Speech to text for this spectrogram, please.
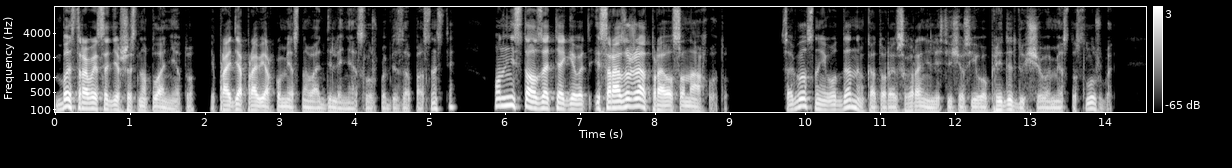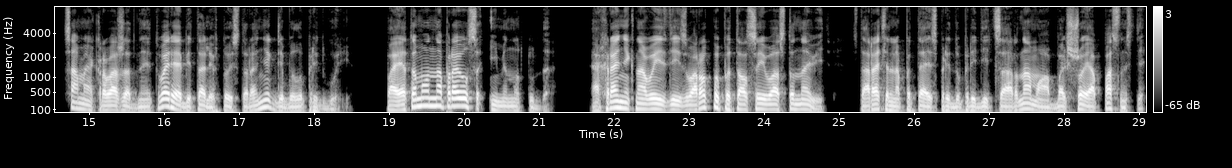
Быстро высадившись на планету и пройдя проверку местного отделения службы безопасности, он не стал затягивать и сразу же отправился на охоту. Согласно его данным, которые сохранились еще с его предыдущего места службы, самые кровожадные твари обитали в той стороне, где было предгорье. Поэтому он направился именно туда. Охранник на выезде из ворот попытался его остановить, старательно пытаясь предупредить Саарнаму о большой опасности,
